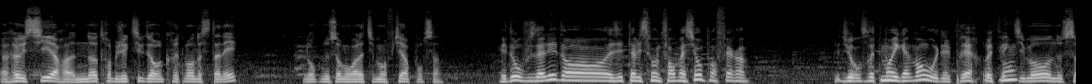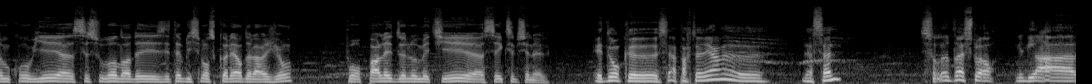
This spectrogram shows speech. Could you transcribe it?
réussir notre objectif de recrutement de cette année. Donc nous sommes relativement fiers pour ça. Et donc vous allez dans les établissements de formation pour faire un- du recrutement également ou des pré-recrutements Effectivement, nous sommes conviés assez souvent dans des établissements scolaires de la région pour parler de nos métiers assez exceptionnels. Et donc c'est un partenaire, la salle? Sur le bachelor. Ah,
